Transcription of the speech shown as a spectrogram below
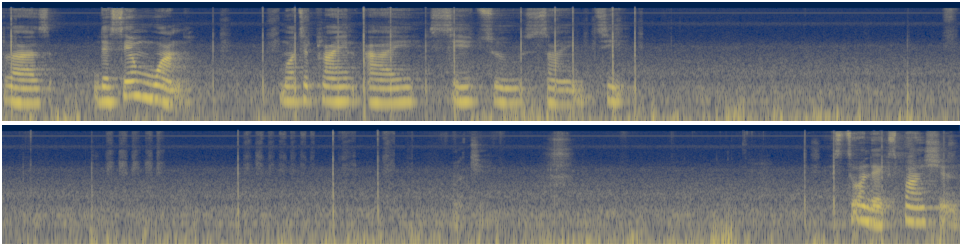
plus the same 1 multiplying i c2 sine t. Okay. Still on the expansion,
